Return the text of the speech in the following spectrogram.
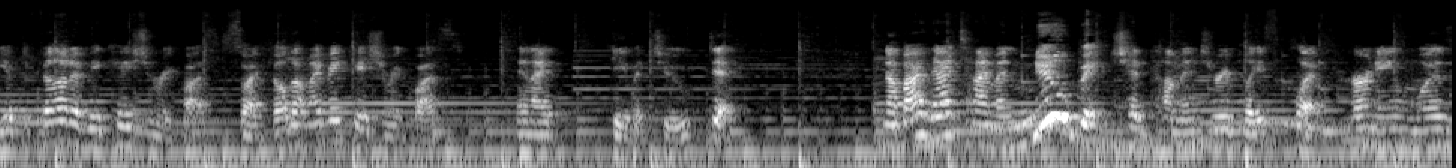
you have to fill out a vacation request. So I filled out my vacation request and I gave it to Dick. Now by that time, a new bitch had come in to replace Cliff. Her name was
